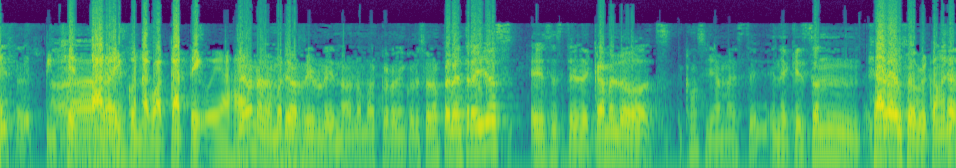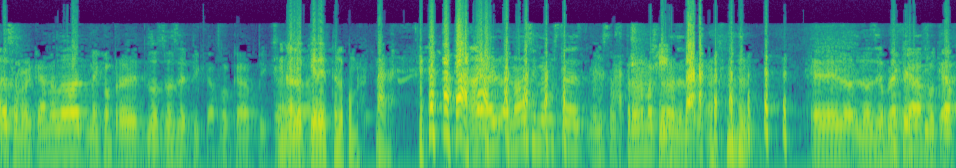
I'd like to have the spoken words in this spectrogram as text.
10 juegos? Pinche varo ahí con aguacate, güey. Tengo Ajá. una memoria horrible, no, no me acuerdo bien cuáles fueron, pero entre ellos es este de Camelot, ¿cómo se llama este? En el que son Shadows over Camelot. Shadows over Camelot, me compré los dos de Picafoca, Pica... Si no lo quieres, te lo compro. Nah. Ah, no, sí me gusta, me gusta, pero no me acuerdo del nombre. Eh, lo- los de Picafoca, Picafoca,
